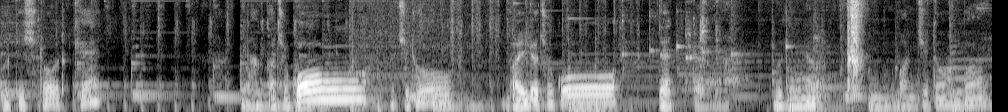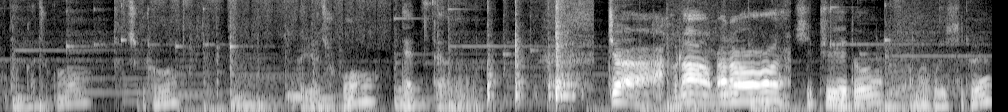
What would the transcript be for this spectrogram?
물티슈로 이렇게 닦아주고 휴지로 말려주고 됐다. 여기 있는 먼지도 한번 닦아주고 휴지로 말려주고 됐다. 자 그러면은 CPU에도 그리스를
